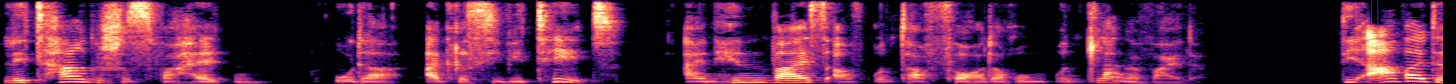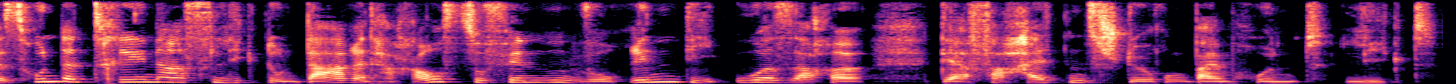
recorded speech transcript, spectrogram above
lethargisches Verhalten oder Aggressivität ein Hinweis auf Unterforderung und Langeweile. Die Arbeit des Hundetrainers liegt nun darin herauszufinden, worin die Ursache der Verhaltensstörung beim Hund liegt.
